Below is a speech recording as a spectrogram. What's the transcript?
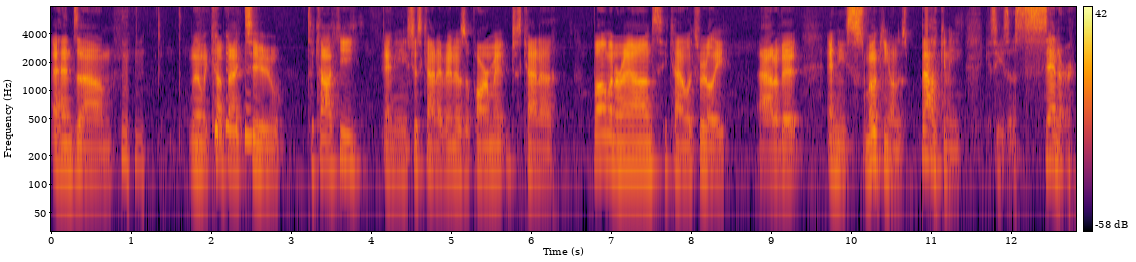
And um, then we cut back to Takaki, and he's just kind of in his apartment, just kind of bumming around. He kind of looks really out of it, and he's smoking on his balcony because he's a sinner.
